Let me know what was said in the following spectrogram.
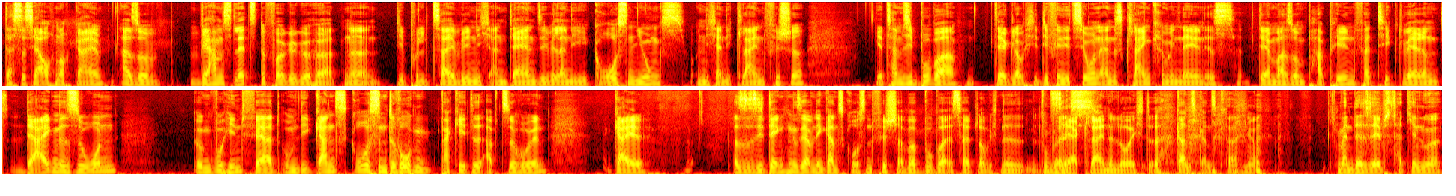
Das ist ja auch noch geil. Also, wir haben es letzte Folge gehört, ne? Die Polizei will nicht an Dan, sie will an die großen Jungs und nicht an die kleinen Fische. Jetzt haben sie Bubba, der, glaube ich, die Definition eines Kleinkriminellen ist, der mal so ein paar Pillen vertickt, während der eigene Sohn irgendwo hinfährt, um die ganz großen Drogenpakete abzuholen. Geil. Also sie denken, sie haben den ganz großen Fisch, aber Bubba ist halt, glaube ich, eine Bubba sehr kleine Leuchte. Ganz, ganz klar, ja. Ich meine, der selbst hat ja nur,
